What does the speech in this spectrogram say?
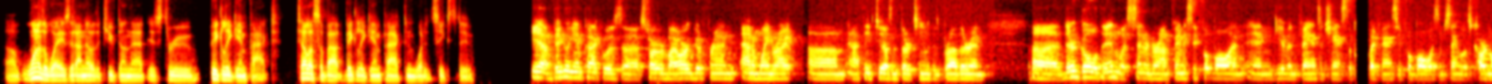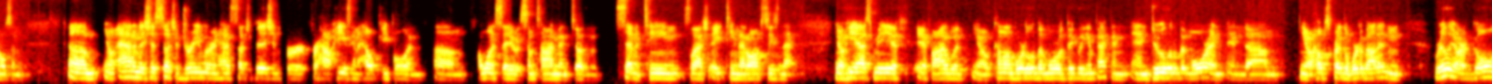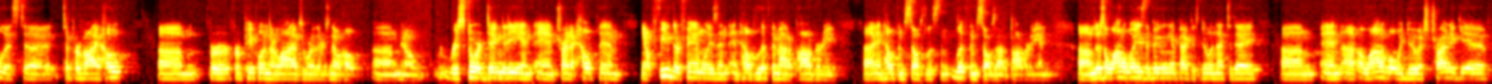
Uh, one of the ways that I know that you've done that is through Big League Impact. Tell us about Big League Impact and what it seeks to do. Yeah, Big League Impact was uh, started by our good friend Adam Wainwright, um, and I think 2013 with his brother. And uh, their goal then was centered around fantasy football and, and giving fans a chance to play fantasy football with some St. Louis Cardinals. And um, you know, Adam is just such a dreamer and has such vision for for how he's going to help people. And um, I want to say it was sometime in 17 slash 18 that off season that you know he asked me if if I would you know come on board a little bit more with Big League Impact and and do a little bit more and and um, you know help spread the word about it and really our goal is to to provide hope um, for for people in their lives where there's no hope um, you know restore dignity and and try to help them you know feed their families and, and help lift them out of poverty uh, and help themselves lift, them, lift themselves out of poverty and um, there's a lot of ways that Big League Impact is doing that today. Um, and uh, a lot of what we do is try to give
